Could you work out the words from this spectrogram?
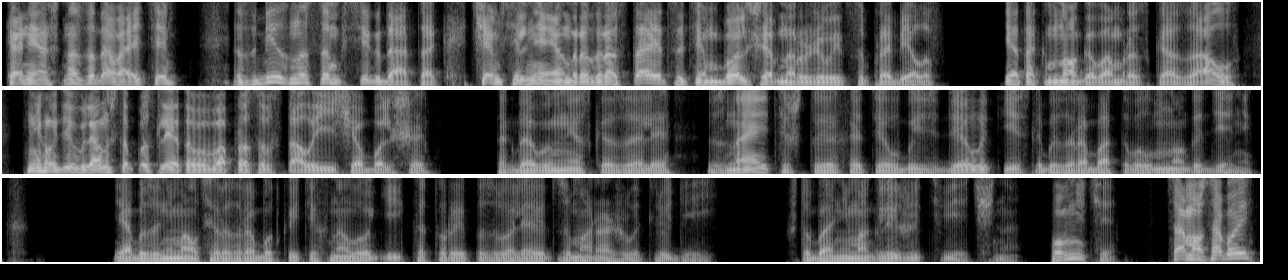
«Конечно, задавайте. С бизнесом всегда так. Чем сильнее он разрастается, тем больше обнаруживается пробелов. Я так много вам рассказал. Не удивлен, что после этого вопросов стало еще больше». Тогда вы мне сказали, знаете, что я хотел бы сделать, если бы зарабатывал много денег? Я бы занимался разработкой технологий, которые позволяют замораживать людей, чтобы они могли жить вечно. Помните? Само собой.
